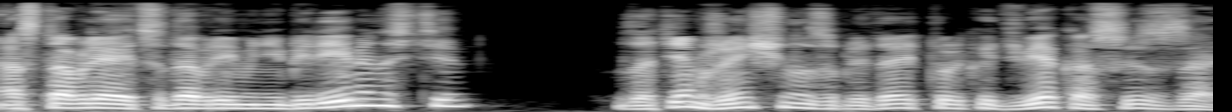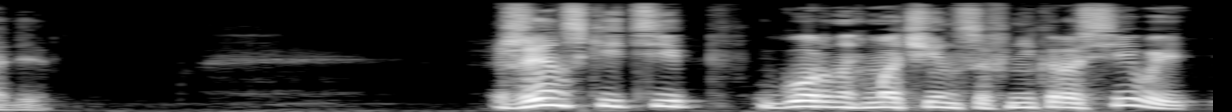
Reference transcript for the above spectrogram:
оставляется до времени беременности – Затем женщина заплетает только две косы сзади. Женский тип горных мочинцев некрасивый.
